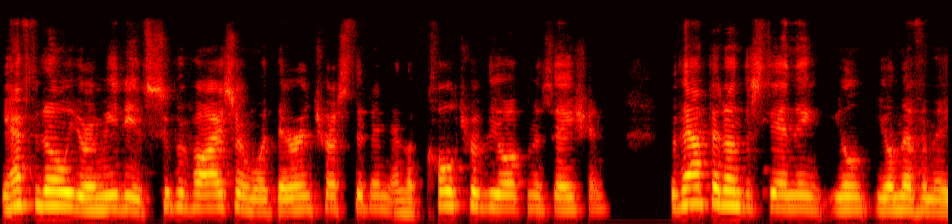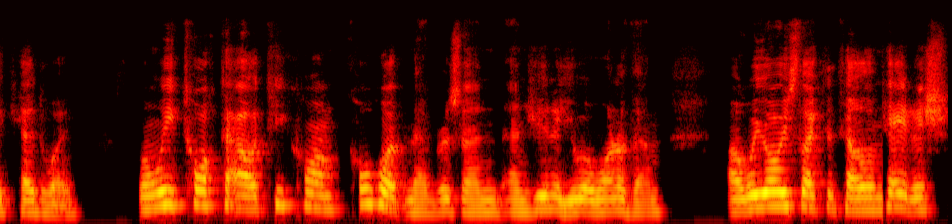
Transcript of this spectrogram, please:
You have to know your immediate supervisor and what they're interested in and the culture of the organization. Without that understanding, you'll, you'll never make headway. When we talk to our TCALM cohort members, and, and Gina, you were one of them, uh, we always like to tell them Kadish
